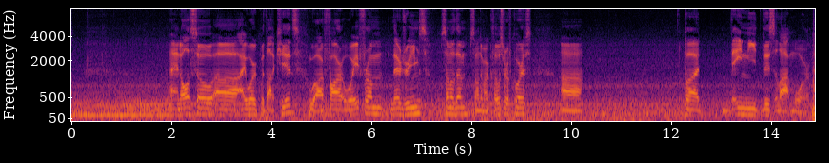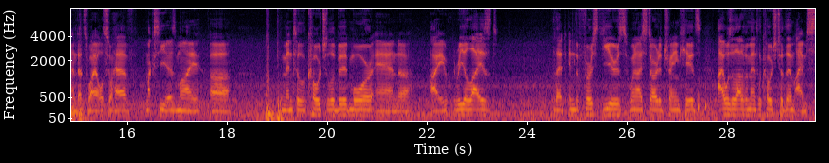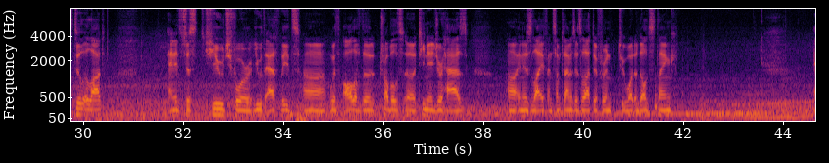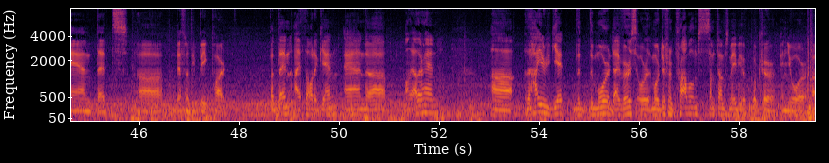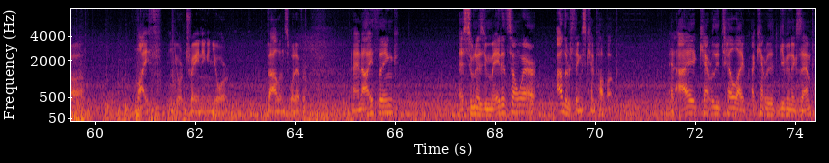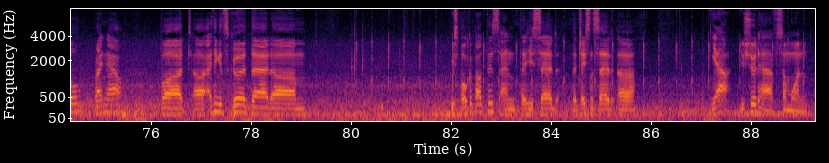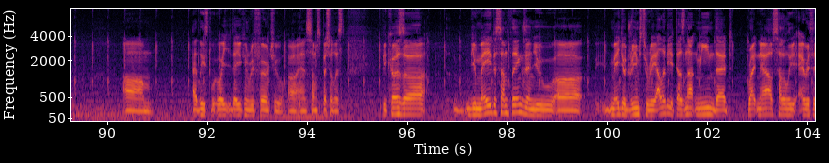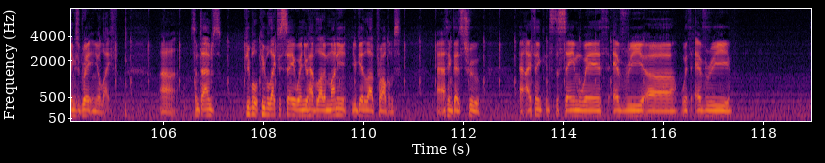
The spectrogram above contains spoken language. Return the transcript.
And also, uh, I work with a lot of kids who are far away from their dreams. Some of them, some of them are closer, of course. Uh, but they need this a lot more, and that's why I also have Maxi as my uh, mental coach a little bit more, and uh, I realized that in the first years when I started training kids, I was a lot of a mental coach to them. I'm still a lot, and it's just huge for youth athletes uh, with all of the troubles a teenager has uh, in his life, and sometimes it's a lot different to what adults think and that's uh, definitely a big part. But then I thought again, and uh, on the other hand, uh, the higher you get, the, the more diverse or more different problems sometimes maybe occur in your uh, life, in your training, in your balance, whatever. And I think as soon as you made it somewhere, other things can pop up and I can't really tell like I can't really give you an example right now but uh, I think it's good that um, we spoke about this and that he said that Jason said uh, yeah you should have someone um, at least that you can refer to uh, and some specialist. Because uh, you made some things and you uh, made your dreams to reality, it does not mean that right now suddenly everything's great in your life. Uh, sometimes people people like to say when you have a lot of money, you get a lot of problems. I think that's true. I think it's the same with every uh, with every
